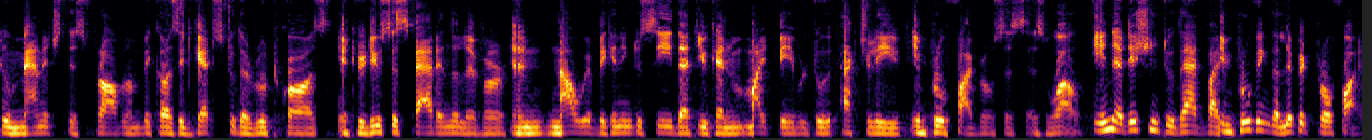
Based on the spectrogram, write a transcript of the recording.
to manage this problem because it gets to the root cause, it reduces fat in the liver, and now we're beginning to see that you can might be able to actually improve fibrosis as well. In addition to that, by improving the lipid profile,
